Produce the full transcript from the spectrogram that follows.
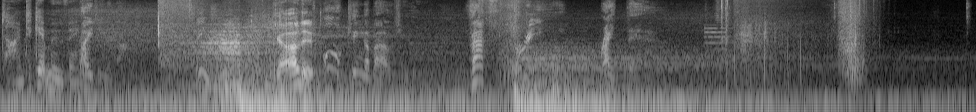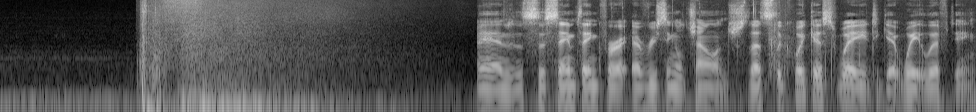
Time to get moving. Writing about. Got it. Talking about you. That's three. Right there. And it's the same thing for every single challenge. So that's the quickest way to get weightlifting.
